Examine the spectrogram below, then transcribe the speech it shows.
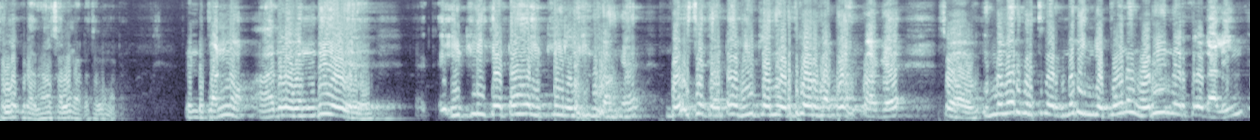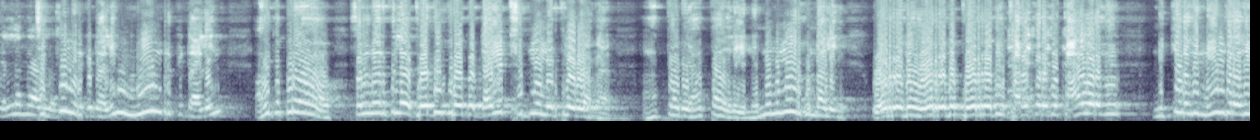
சொல்லக்கூடாது. நான் சொல்ல மாட்டேன் சொல்ல மாட்டேன். ரெண்டு பண்ணோம். அதுல வந்து இட்லி கேட்டா இட்லி இல்லைங்குவாங்க தோசை கேட்டா வீட்ல இருந்து எடுத்துட்டு வர மாட்டேங்கிறாங்க சோ இந்த மாதிரி பிரச்சனை இருக்கும்போது இங்க போன ஒரே நேரத்துல டாலிங் எல்லாமே சிக்கன் இருக்கு டாலிங் மீன் இருக்கு டாலிங் அதுக்கப்புறம் சில நேரத்துல பிரதீப் டயட் ஃபுட்னு எடுத்துட்டு வருவாங்க. ஆத்தாடி ஆத்தா அதுல? என்னென்னமோ இருக்கும் டாலிங் ஓடுறது ஓடுறது போடுறது பறக்கிறது தாவறது நிக்கிறது நீந்துறது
